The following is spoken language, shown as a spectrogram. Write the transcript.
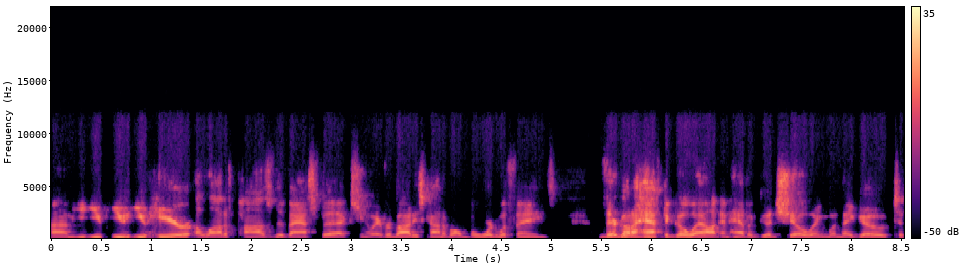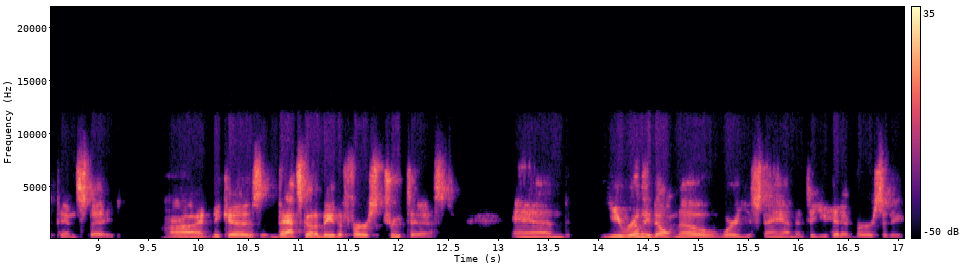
Um, you, you, you hear a lot of positive aspects you know everybody's kind of on board with things. They're going to have to go out and have a good showing when they go to penn state mm-hmm. all right? Because that's going to be the first true test. And you really don't know where you stand until you hit adversity.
